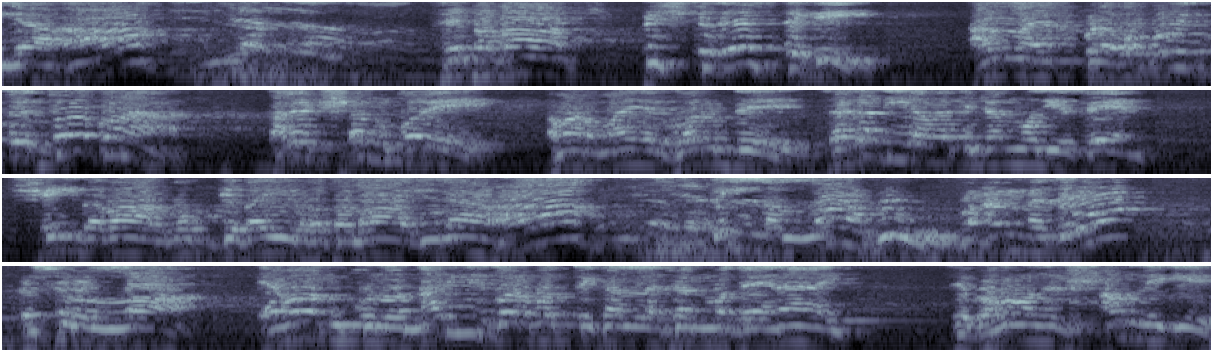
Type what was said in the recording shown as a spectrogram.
ইলাহা সে বাবা পৃষ্ঠ দেশ থেকে আল্লাহ একটা অপবিত্র কালেকশন করে আমার মায়ের গর্ভে জায়গা দিয়ে আমাকে জন্ম দিয়েছেন। সেই বাবার মুখ দিয়ে বাইর হতো এমন কোন নারীর গর্ভ থেকে আল্লাহ জন্ম দেয় নাই যে ভগবানের সামনে গিয়ে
